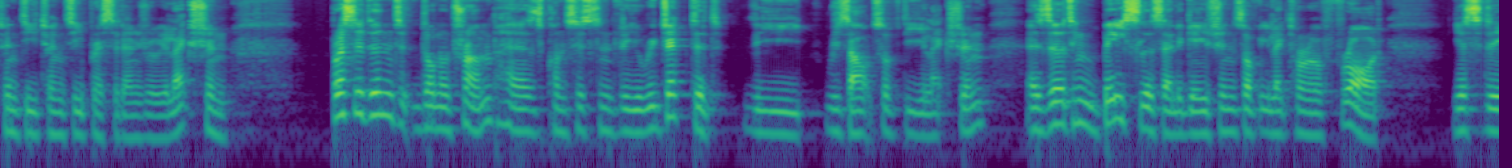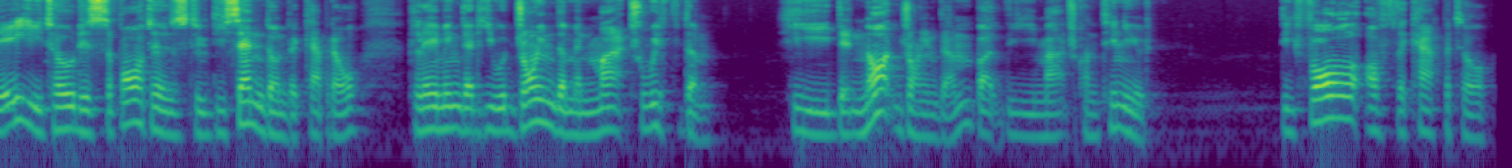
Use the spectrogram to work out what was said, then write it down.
2020 presidential election. President Donald Trump has consistently rejected the results of the election, asserting baseless allegations of electoral fraud. Yesterday, he told his supporters to descend on the Capitol, claiming that he would join them and march with them. He did not join them, but the march continued. The fall of the Capitol.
